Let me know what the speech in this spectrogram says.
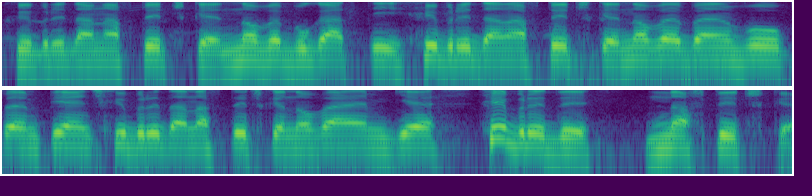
hybryda na wtyczkę, nowe Bugatti, hybryda na wtyczkę, nowe BMW M5, hybryda na wtyczkę, nowe AMG, hybrydy na wtyczkę.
